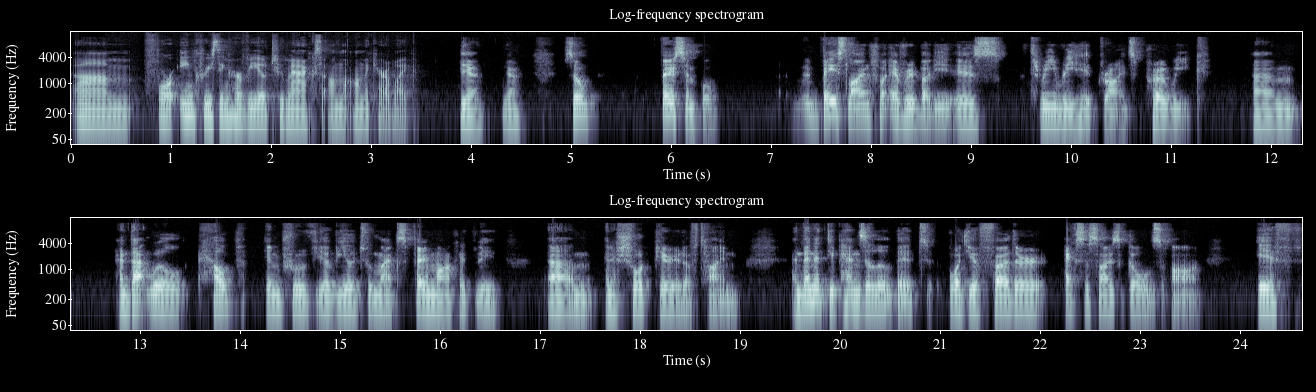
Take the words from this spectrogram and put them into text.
um, for increasing her VO2 max on the on the Carol bike? Yeah, yeah. So very simple. Baseline for everybody is three rehit rides per week. Um, and that will help improve your VO2 max very markedly um, in a short period of time. And then it depends a little bit what your further exercise goals are. If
